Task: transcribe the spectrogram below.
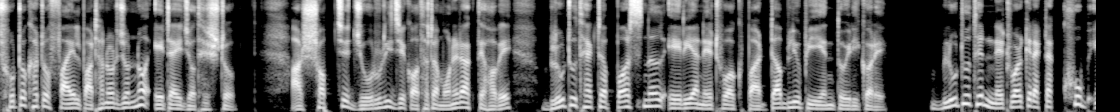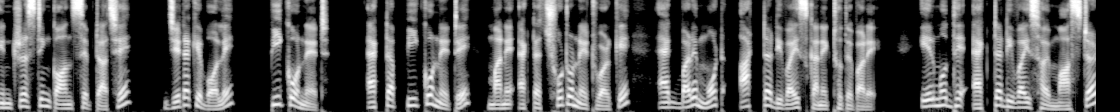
ছোটখাটো ফাইল পাঠানোর জন্য এটাই যথেষ্ট। আর সবচেয়ে জরুরি যে কথাটা মনে রাখতে হবে ব্লুটুথ একটা পার্সোনাল এরিয়া নেটওয়ার্ক বা ডাব্লিউপিএন তৈরি করে। ব্লুটুথের নেটওয়ার্কের একটা খুব ইন্টারেস্টিং কনসেপ্ট আছে, যেটাকে বলে পিকোনেট একটা পিকোনেটে মানে একটা ছোট নেটওয়ার্কে একবারে মোট আটটা ডিভাইস কানেক্ট হতে পারে। এর মধ্যে একটা ডিভাইস হয় মাস্টার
